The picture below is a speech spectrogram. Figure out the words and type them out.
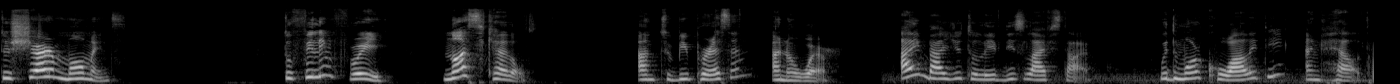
to share moments, to feeling free, not scheduled, and to be present and aware. I invite you to live this lifestyle with more quality and health.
